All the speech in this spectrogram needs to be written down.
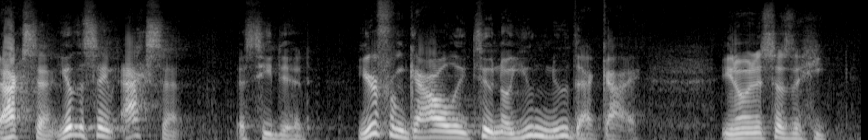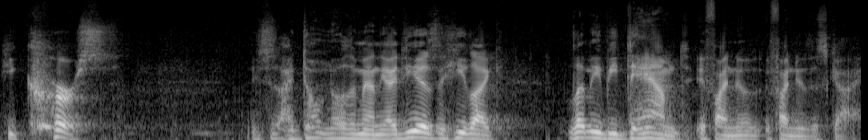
Accent. You have the same accent as he did. You're from Galilee too. No, you knew that guy. You know, and it says that he he cursed. He says, "I don't know the man." The idea is that he like, let me be damned if I knew if I knew this guy.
